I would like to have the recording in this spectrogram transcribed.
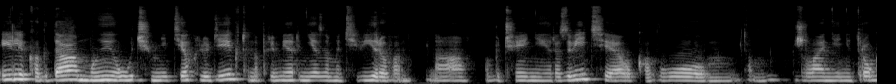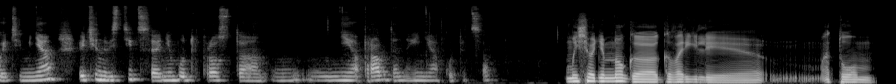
Или когда мы учим не тех людей, кто, например, не замотивирован на обучение и развитие, у кого там, желание «не трогайте меня», эти инвестиции, они будут просто неоправданы и не окупятся. Мы сегодня много говорили о том,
